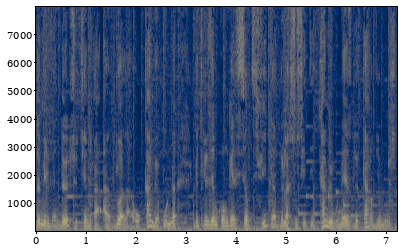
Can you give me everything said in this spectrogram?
2022 se tiendra à Douala, au Cameroun, le 13e congrès scientifique de la Société camerounaise de cardiologie.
